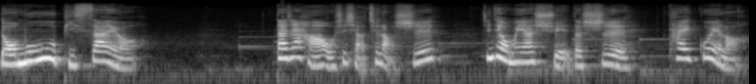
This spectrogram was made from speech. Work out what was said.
너무비싸 요。 大家好，我是小崔老师。今天我们要学的是太贵了，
